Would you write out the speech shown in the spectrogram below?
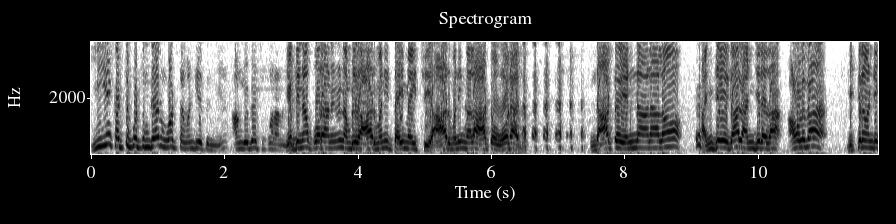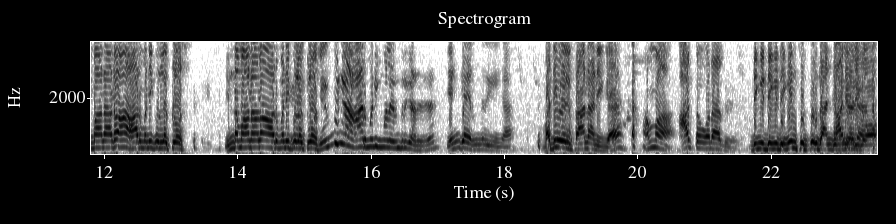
நீயே கட்டுப்படுத்த முடியாது ஓட்ட வண்டி எடுத்துங்க அவங்க எப்படியாச்சும் போறானுங்க. எப்படின்னா போறானுங்கன்னு நம்மளுக்கு ஆறு மணி டைம் ஆயிடுச்சு. ஆறு மணிக்கு மேல ஆட்டோ ஓடாது. இந்த ஆட்டோ என்ன ஆனாலும் அஞ்சே கால் அஞ்சரை தான். அவ்வளவுதான். விக்ரவண்டி மாநாடும் ஆறு மணிக்குள்ள க்ளோஸ் இந்த மாநாடும் ஆறு மணிக்குள்ள க்ளோஸ் எதுங்க ஆறு மணிக்கு மேல இருந்திருக்காரு? எங்க இருந்திருக்கீங்க? வடிவேல் ஃபேனா நீங்க? ஆமா ஆட்டோ ஓடாது. டிங்கு டிங்கு டிங்குன்னு சுத்துறது அஞ்சு மணி வரைக்கும்.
